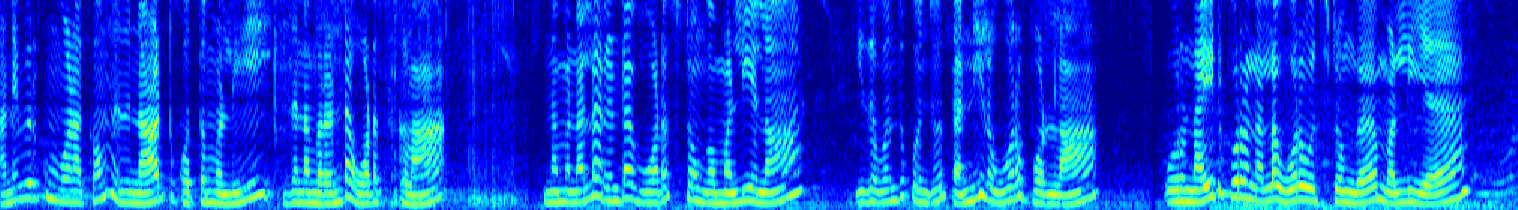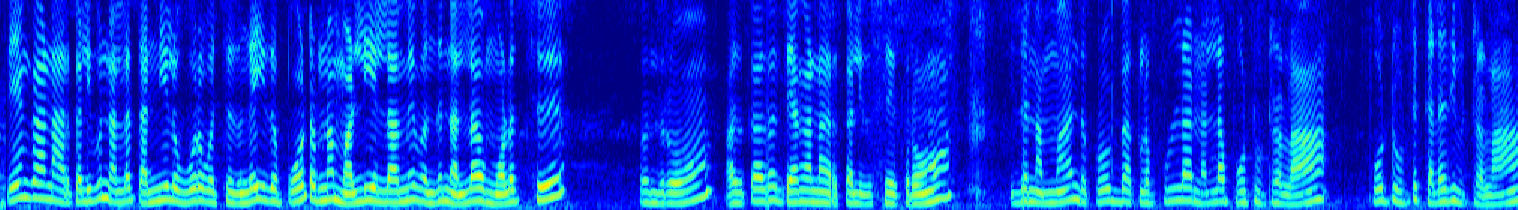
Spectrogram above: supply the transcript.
அனைவருக்கும் வணக்கம். இது நாட்டு கொத்தமல்லி. இதை நம்ம ரெண்டாக உடச்சிக்கலாம். நம்ம நல்லா ரெண்டாக உடச்சிட்டோங்க மல்லியெல்லாம். இதை வந்து கொஞ்சம் தண்ணியில் ஊற போடலாம். ஒரு நைட்டு பூரா நல்லா ஊற வச்சிட்டோங்க மல்லியை. தேங்காய் நார் கழிவு நல்லா தண்ணியில் ஊற வச்சதுங்க. இதை போட்டோம்னா மல்லி எல்லாமே வந்து நல்லா முளைச்சி வந்துடும் அதுக்காக தான் தேங்காய் நார் கழிவு சேர்க்குறோம். இதை நம்ம இந்த க்ரோ பேக்கில் ஃபுல்லாக நல்லா போட்டு விட்டுறலாம். போட்டு விட்டு கிளறி விட்டுறலாம்.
